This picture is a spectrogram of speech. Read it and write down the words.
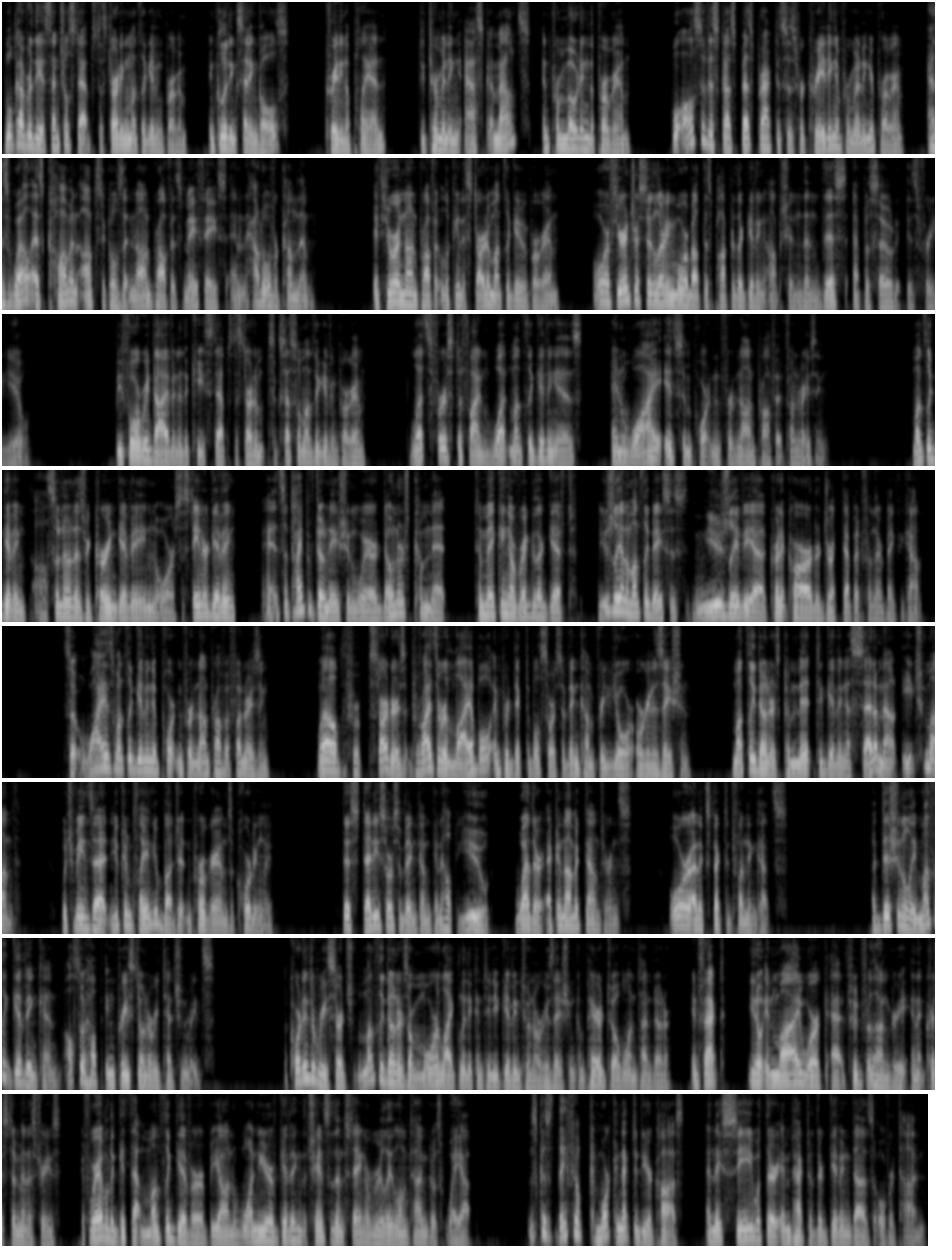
We'll cover the essential steps to starting a monthly giving program, including setting goals, creating a plan, determining ask amounts, and promoting the program. We'll also discuss best practices for creating and promoting your program, as well as common obstacles that nonprofits may face and how to overcome them. If you're a nonprofit looking to start a monthly giving program, or if you're interested in learning more about this popular giving option, then this episode is for you. Before we dive into the key steps to start a successful monthly giving program, let's first define what monthly giving is and why it's important for nonprofit fundraising. Monthly giving, also known as recurring giving or sustainer giving, eh, it's a type of donation where donors commit to making a regular gift usually on a monthly basis, usually via credit card or direct debit from their bank account. So, why is monthly giving important for nonprofit fundraising? Well, for starters, it provides a reliable and predictable source of income for your organization. Monthly donors commit to giving a set amount each month, which means that you can plan your budget and programs accordingly. This steady source of income can help you weather economic downturns or unexpected funding cuts. Additionally, monthly giving can also help increase donor retention rates. According to research, monthly donors are more likely to continue giving to an organization compared to a one time donor. In fact, you know, in my work at Food for the Hungry and at CRISTA Ministries, if we're able to get that monthly giver beyond one year of giving, the chance of them staying a really long time goes way up. This is because they feel more connected to your cause and they see what their impact of their giving does over time.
